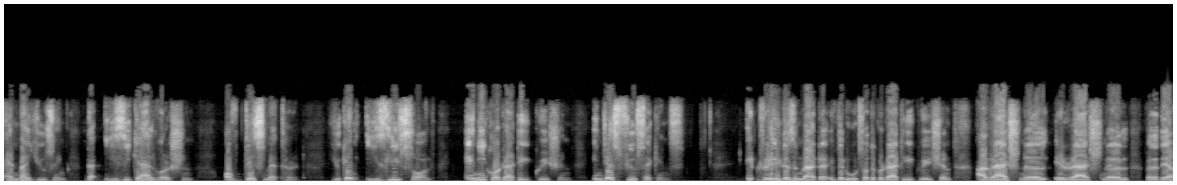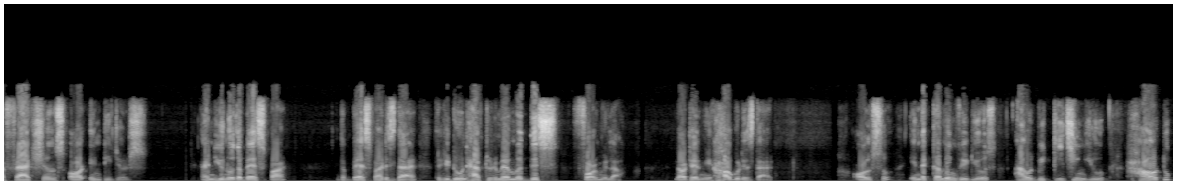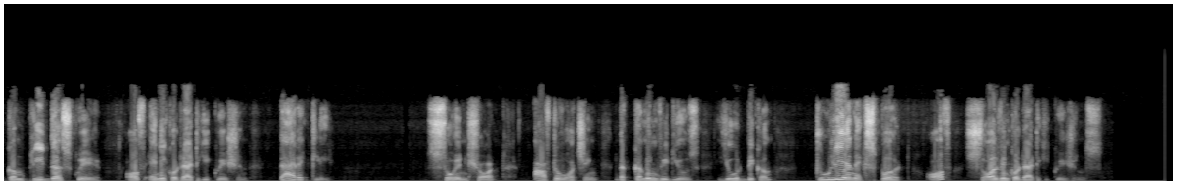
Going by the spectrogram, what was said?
And by using the EasyCal version of this method, you can easily solve any quadratic equation in just few seconds it really doesn't matter if the roots of the quadratic equation are rational, irrational, whether they are fractions or integers. And you know the best part? The best part is that, that you don't have to remember this formula. Now tell me, how good is that? Also, in the coming videos, I would be teaching you how to complete the square of any quadratic equation directly. So in short, after watching the coming videos, you would become truly an expert of solving quadratic equations.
